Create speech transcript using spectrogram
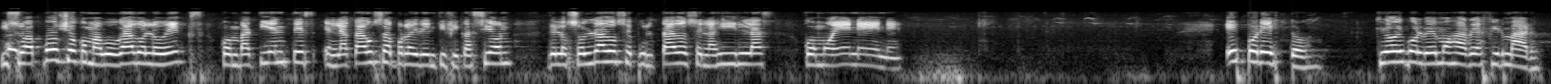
y su apoyo como abogado a los ex combatientes en la causa por la identificación de los soldados sepultados en las islas como NN. Es por esto que hoy volvemos a reafirmar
